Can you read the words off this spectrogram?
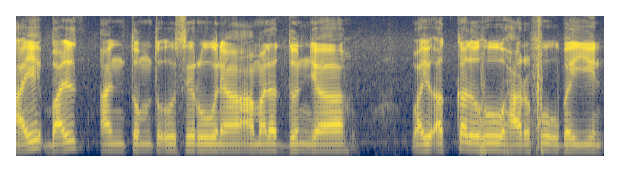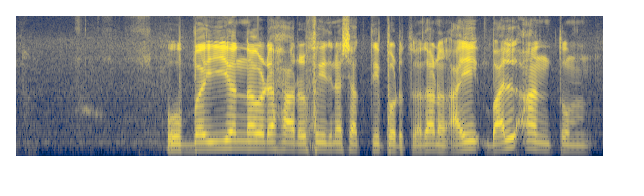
ഐ ബൽ അൻതും തുസിറൂന അമലദ്ദുൻജ വയു അക്കദുഹു ഹർഫു ഉബയ്യിൻ ഉബൈ എന്നവിടെ ഹർഫ് ഇതിനെ ശക്തിപ്പെടുത്തും അതാണ്. ഐ ബൽ അൻതും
